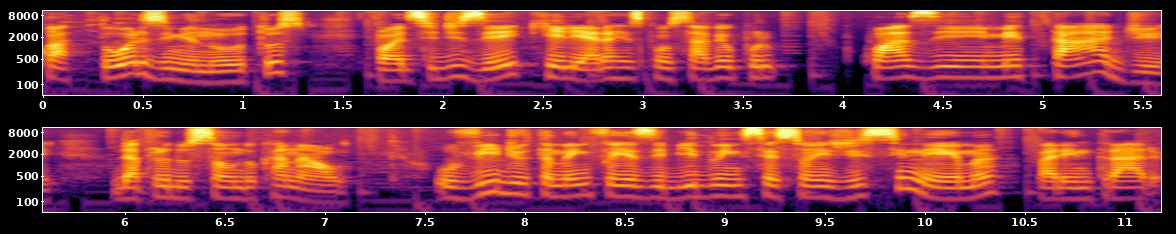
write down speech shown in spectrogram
14 minutos, pode-se dizer que ele era responsável por quase metade da produção do canal. O vídeo também foi exibido em sessões de cinema para entrar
